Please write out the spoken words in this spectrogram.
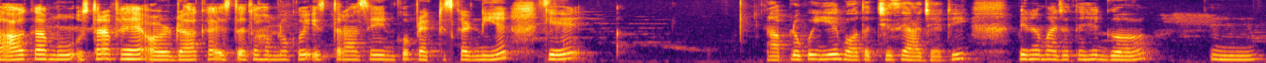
बा का मुँह उस तरफ़ है और डा का इस तरह तो हम लोग को इस तरह से इनको प्रैक्टिस करनी है कि आप लोग को ये बहुत अच्छे से आ जाए, ठीक? फिर हम आ जाते हैं ग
